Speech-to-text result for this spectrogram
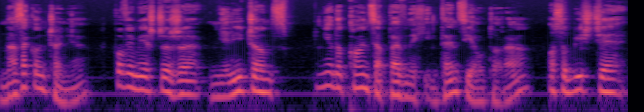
Na zakończenie powiem jeszcze, że nie licząc nie do końca pewnych intencji autora, osobiście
